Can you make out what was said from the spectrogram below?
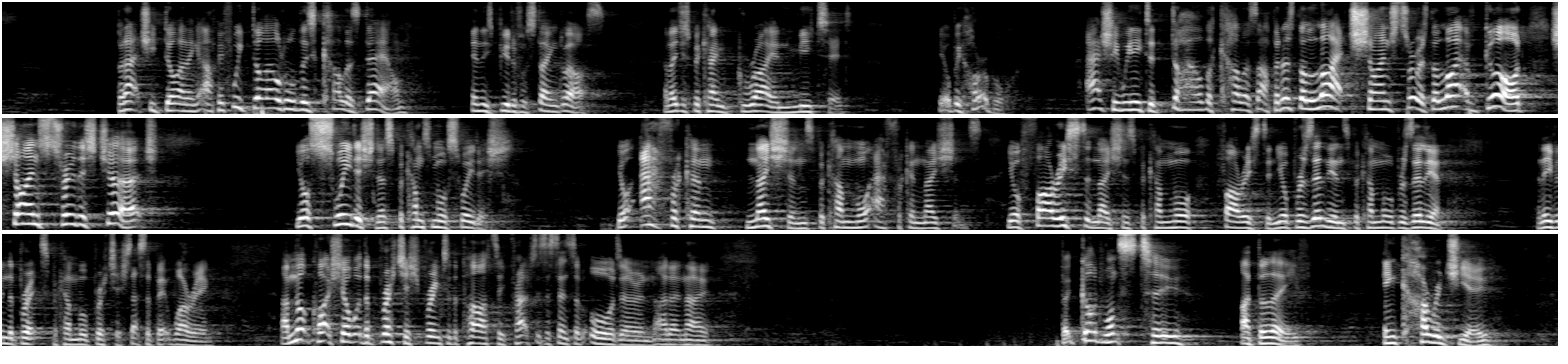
but actually dialing up. If we dialed all these colours down in these beautiful stained glass, and they just became grey and muted, it'll be horrible. Actually, we need to dial the colours up. And as the light shines through, as the light of God shines through this church, your Swedishness becomes more Swedish. Your African nations become more African nations. Your Far Eastern nations become more Far Eastern. Your Brazilians become more Brazilian. And even the Brits become more British. That's a bit worrying. I'm not quite sure what the British bring to the party. Perhaps it's a sense of order, and I don't know. But God wants to, I believe, encourage you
